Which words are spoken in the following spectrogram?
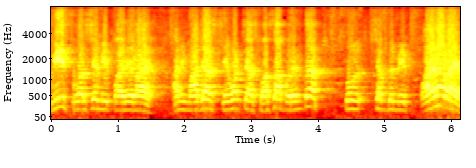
वीस वर्ष मी पाळलेला आहे. आणि माझ्या शेवटच्या श्वासापर्यंत तो शब्द मी पाळणार आहे.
